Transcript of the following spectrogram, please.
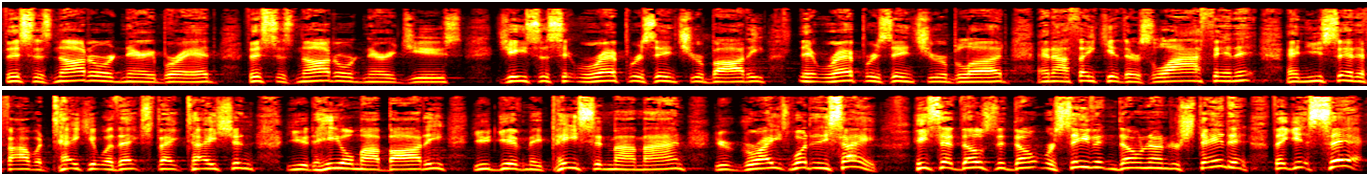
This is not ordinary bread. This is not ordinary juice. Jesus, it represents your body. It represents your blood. And I think there's life in it. And you said if I would take it with expectation, you'd heal my body. You'd give me peace in my mind. Your grace. What did he say? He said those that don't receive it and don't understand it, they get sick.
